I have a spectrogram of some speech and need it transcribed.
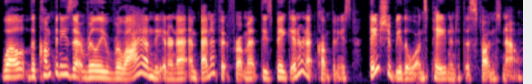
well, the companies that really rely on the internet and benefit from it, these big internet companies, they should be the ones paying into this fund now.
